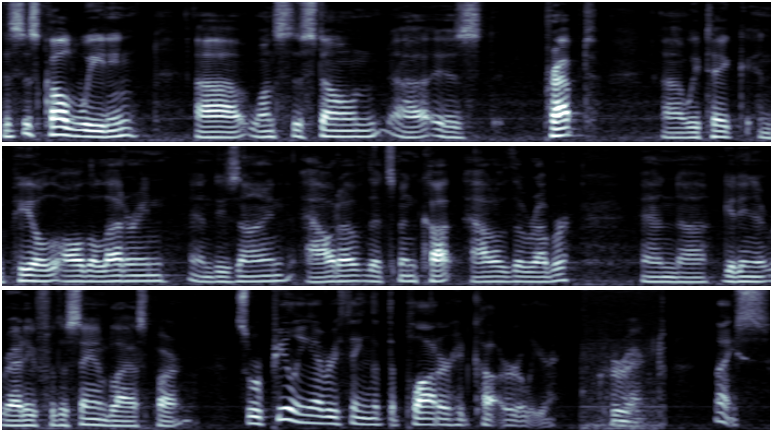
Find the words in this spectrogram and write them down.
This is called weeding. Uh, once the stone uh, is prepped, uh, we take and peel all the lettering and design out of that's been cut out of the rubber and uh, getting it ready for the sandblast part. So we're peeling everything that the plotter had cut earlier. Correct. Nice.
